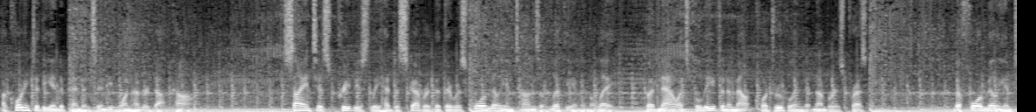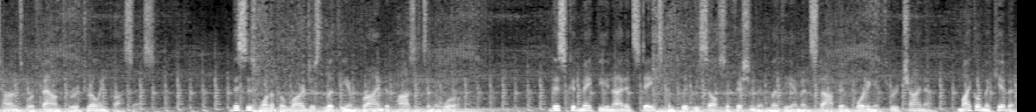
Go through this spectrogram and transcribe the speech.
according to the Independent's Indy100.com. Scientists previously had discovered that there was 4 million tons of lithium in the lake, but now it's believed an amount quadrupling that number is present. The 4 million tons were found through a drilling process. This is one of the largest lithium brine deposits in the world. This could make the United States completely self-sufficient in lithium and stop importing it through China. Michael McKibben,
